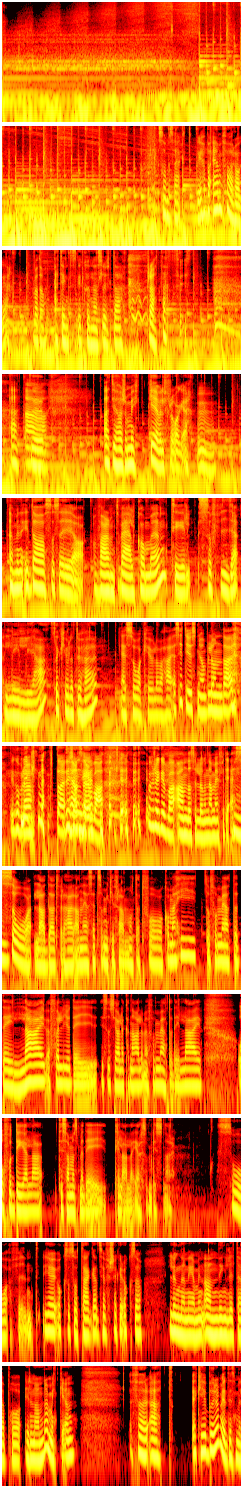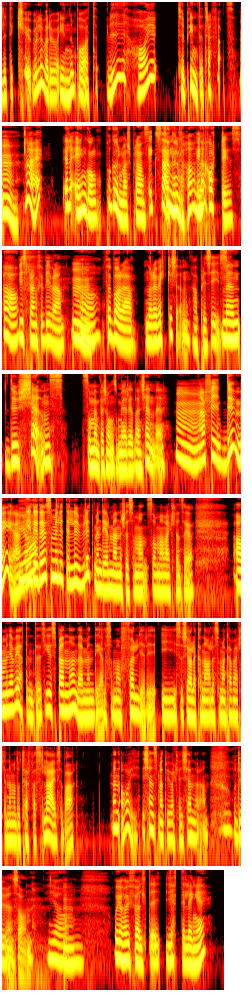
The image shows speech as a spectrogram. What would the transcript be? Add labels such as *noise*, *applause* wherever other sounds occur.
Som sagt, jag har bara en farhåga. Vadå? Att jag inte ska kunna sluta prata. *laughs* Att, Ah. Att jag har så mycket jag vill fråga. Mm. Men idag så säger jag varmt välkommen till Sofia Lilja. Så kul att du är här. Det är så kul att vara här. Jag sitter just nu och blundar Det går bra. *laughs* med knäppta Det känns händer och bara, *laughs* och försöker bara andas och lugna mig, för jag är Mm. så laddad för det här, Anna. Jag har sett så mycket fram emot att få komma hit och få möta dig live. Jag följer ju dig i sociala kanaler, men få möta dig live och få dela tillsammans med dig till alla er som lyssnar. Så fint. Jag är också så taggad så jag försöker också lugna ner min andning lite här på, i den andra micken. För att jag kan ju börja med det som är lite kul, vad du var inne på. Att vi har ju typ inte träffats. Mm. Nej, Eller en gång på Gullmarsplans exakt. tunnelbana. En kortis. ja. Vi sprang förbi varandra. Mm. Ja. ja, för bara några veckor sedan. precis. Men du känns som en person som jag redan känner. Mm, ja, fint. Du med. Ja. Det är det där som är lite lurigt med en del människor som man, som man verkligen säger Ja, men jag vet inte. Jag tycker det är spännande med en del som man följer i, i sociala kanaler, som man kan verkligen, när man då träffas live, så bara Men oj, det känns som att vi verkligen känner varandra. Och du är en sån. Ja. Mm. Och jag har ju följt dig jättelänge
